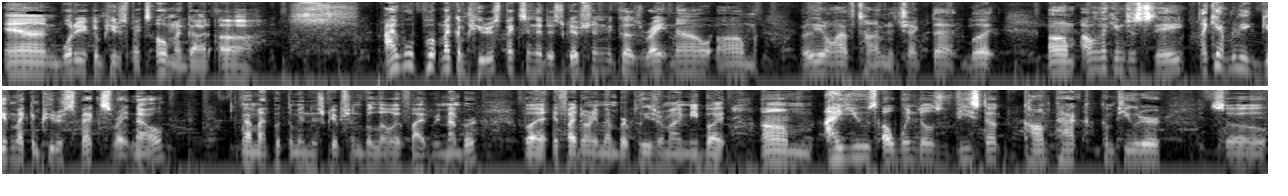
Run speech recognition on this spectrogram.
and what are your computer specs? Oh my god, uh... I will put my computer specs in the description because right now, um, I really don't have time to check that, but um, all I can just say, I can't really give my computer specs right now. I might put them in the description below if I remember. But if I don't remember, please remind me. But um, I use a Windows Vista Compaq computer. So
